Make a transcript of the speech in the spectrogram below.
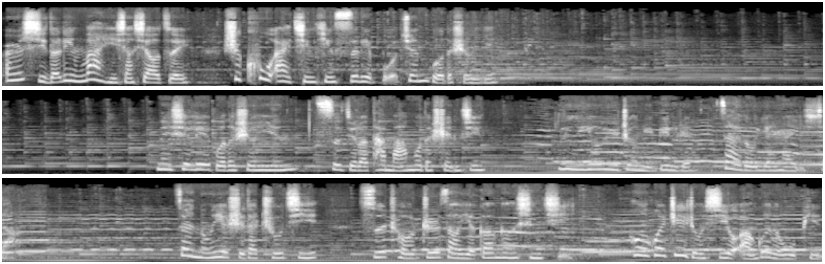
而喜的另外一项笑罪是酷爱倾听撕裂帛绢帛的声音。那些裂帛的声音刺激了他麻木的神经，令忧郁症女病人再度嫣然一笑。在农业时代初期，丝绸织造业刚刚兴起。破坏这种稀有昂贵的物品，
